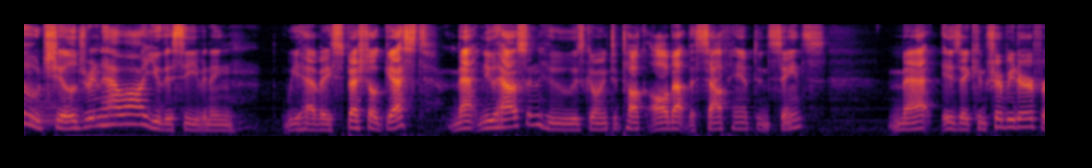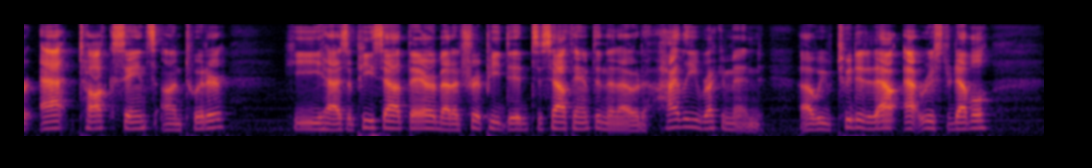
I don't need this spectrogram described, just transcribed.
Hello, children. How are you this evening? We have a special guest, Matt Newhausen, who is going to talk all about the Southampton Saints. Matt is a contributor for at Talk Saints on Twitter. He has a piece out there about a trip he did to Southampton that I would highly recommend. Uh, we tweeted it out at Rooster Devil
